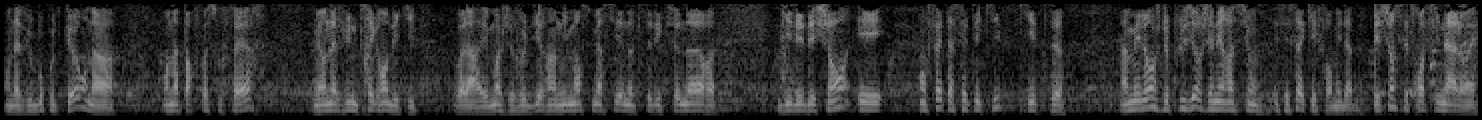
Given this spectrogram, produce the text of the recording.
On a vu beaucoup de cœur, on a, on a parfois souffert, mais on a vu une très grande équipe. Voilà. Et moi, je veux dire un immense merci à notre sélectionneur Guy Deschamps et en fait à cette équipe qui est un mélange de plusieurs générations. Et c'est ça qui est formidable. Deschamps, c'est trois finales, ouais.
